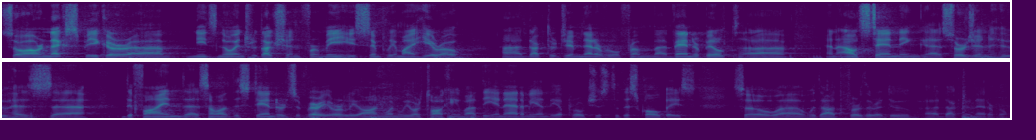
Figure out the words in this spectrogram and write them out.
So our next speaker uh, needs no introduction. For me, he's simply my hero, uh, Dr. Jim Netterville from uh, Vanderbilt, uh, an outstanding uh, surgeon who has uh, defined some of the standards very early on when we were talking about the anatomy and the approaches to the skull base. So without further ado, Dr. Netterville.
